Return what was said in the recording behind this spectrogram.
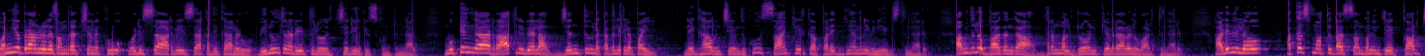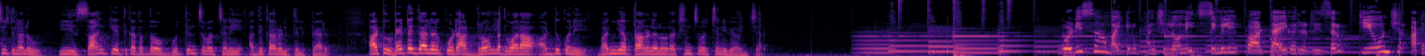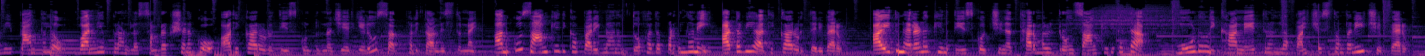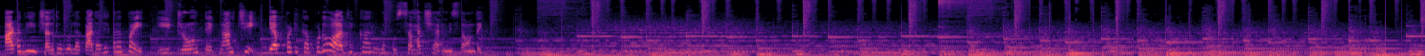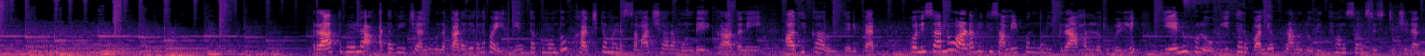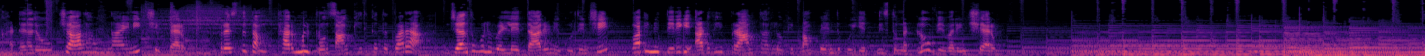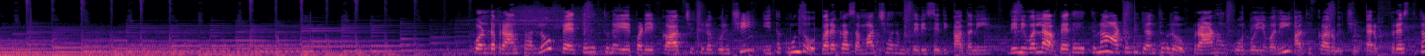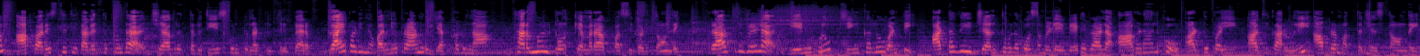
వన్యప్రాణుల సంరక్షణకు ఒడిశా అటవీ శాఖ అధికారులు వినూత్న రీతిలో చర్యలు తీసుకుంటున్నారు. ముఖ్యంగా రాత్రి వేళ జంతువుల కదలికలపై నిఘా ఉంచేందుకు సాంకేతిక పరిజ్ఞానాన్ని వినియోగిస్తున్నారు. అందులో భాగంగా థర్మల్ డ్రోన్ కెమెరాలను వాడుతున్నారు. అడవిలో అకస్మాత్తుగా సంభవించే కార్చిచులను ఈ సాంకేతికతతో గుర్తించవచ్చని అధికారులు తెలిపారు. అటు వేటగాళ్ళను కూడా డ్రోన్ల ద్వారా అడ్డుకొని వన్యప్రాణులను రక్షించవచ్చని వివరించారు. ఒడిశా మయూర్భంజ్లోని సిమిలీపాడ్ టైగర్ రిజర్వ్ కియోంజర్ అటవీ ప్రాంతంలో వన్యప్రాణుల సంరక్షణకు అధికారులు తీసుకుంటున్న చర్యలు సత్ఫలితాలిస్తున్నాయి అందుకు సాంకేతిక పరిజ్ఞానం దోహదపడుతుందని అటవీ అధికారులు తెలిపారు. ఐదు నెలల కింద తీసుకొచ్చిన థర్మల్ డ్రోన్ సాంకేతికత మూడో నిఘా నేత్రంలా పనిచేస్తోందని చెప్పారు. అటవీ జంతువుల కదలికలపై ఈ డ్రోన్ టెక్నాలజీ ఎప్పటికప్పుడు అధికారులకు సమాచారం ఇస్తోంది రాత్రివేళ అటవీ జంతువుల కదలికలపై ఇంతకు ముందు ఖచ్చితమైన సమాచారం ఉండేది కాదని అధికారులు తెలిపారు. కొన్నిసార్లు అడవికి సమీపంలోని గ్రామాల్లోకి వెళ్ళి ఏనుగులు ఇతర వన్యప్రాణులు విధ్వంసం సృష్టించిన ఘటనలు చాలా ఉన్నాయని చెప్పారు. ప్రస్తుతం థర్మల్ డ్రోన్ సాంకేతికత ద్వారా జంతువులు వెళ్ళే దారిని గుర్తించి వాటిని తిరిగి అటవీ ప్రాంతాల్లోకి పంపేందుకు యత్నిస్తున్నట్లు వివరించారు. కొండ ప్రాంతాల్లో పెద్ద ఎత్తున ఏర్పడే కార్చిచ్చుల గురించి ఇంతకుముందు త్వరగా సమాచారం తెలిసేది కాదని దీనివల్ల పెద్ద ఎత్తున అటవీ జంతువులు ప్రాణాలు కోల్పోయేవని అధికారులు చెప్పారు. ప్రస్తుతం ఆ పరిస్థితి తలెత్తకుండా జాగ్రత్తలు తీసుకుంటున్నట్లు తెలిపారు. గాయపడిన వన్యప్రాణులు ఎక్కడున్నా థర్మల్ డ్రోన్ కెమెరా పసిగడుతోంది. రాత్రివేళ ఏనుగులు జింకలు వంటి అటవీ జంతువుల కోసం వెళ్ళే వేటగాళ్ళ ఆగడాలకు అడ్డుపడి అధికారుల్ని అప్రమత్తం చేస్తోంది.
